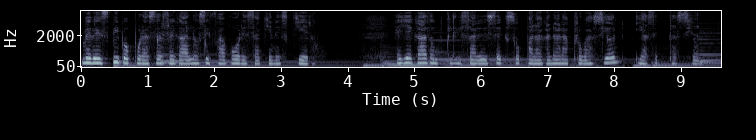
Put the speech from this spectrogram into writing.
Me desvivo por hacer regalos y favores a quienes quiero. He llegado a utilizar el sexo para ganar aprobación y aceptación.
